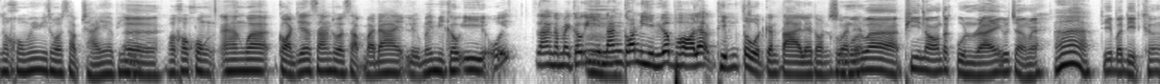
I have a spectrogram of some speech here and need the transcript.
เราคงไม่มีโทรศัพท์ใช้อะพี่เออเพราะเขาคงอ้างว่าก่อนที่จะสร้างโทรศัพท์มาได้ หรือไม่มีเก้าอี้โอ๊ยสร้างทำไมเก้าอี้อืมนั่งก้อนหินก็พอแล้วทิมตูดกันตายเลยตอนสมมนี้ติว่าพี่น้องตระกูลไรท์รู้จักไหมอ่าที่ประดิษฐ์เครื่อง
